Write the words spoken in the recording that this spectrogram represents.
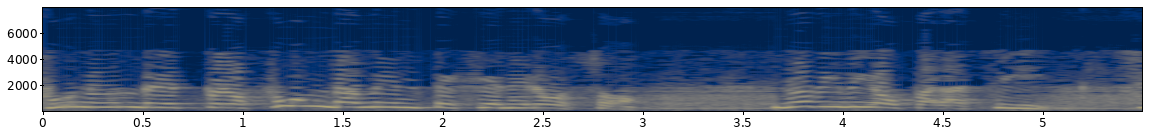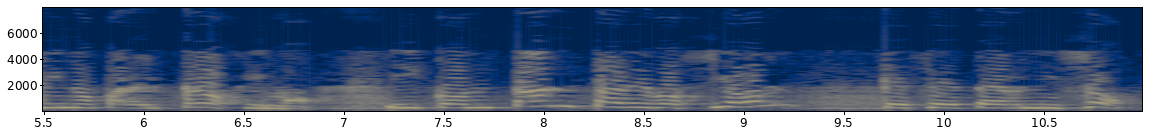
Fue un hombre profundamente generoso. No vivió para sí, sino para el prójimo, y con tanta devoción que se eternizó.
